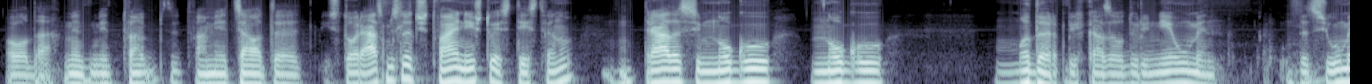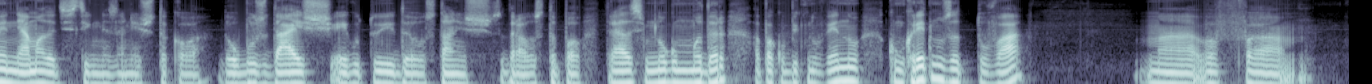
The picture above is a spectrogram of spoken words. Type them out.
О, да. Ми, ми, това, това ми е цялата история. Аз мисля, че това е нещо естествено. Мгм. Трябва да си много, много мъдър, бих казал, дори не умен. Да си умен няма да ти стигне за нещо такова. Да обоздаеш егото и да останеш здраво стъпал. Трябва да си много мъдър, а пък обикновено, конкретно за това, ма, в а,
